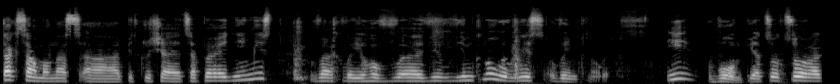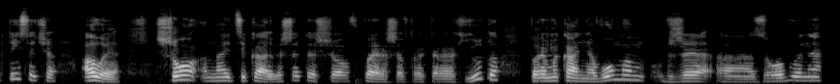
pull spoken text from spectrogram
Так само в нас а, підключається передній міст, вверх ви його в- вімкнули, вниз вимкнули. І ВОМ 540 тисяч. Але що найцікавіше, те, що вперше в тракторах Юто перемикання ВОМом вже а, зроблене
